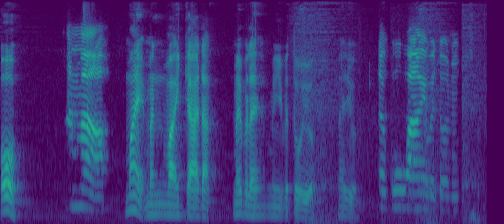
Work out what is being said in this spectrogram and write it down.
โอ้หันมาเหรอ ไม่ มันวายกาดัก ไม่เป็นไร มีประตูอยู่ ได้อยู่ เดี๋ยวกูวางอีกไปตัวหนึงโ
